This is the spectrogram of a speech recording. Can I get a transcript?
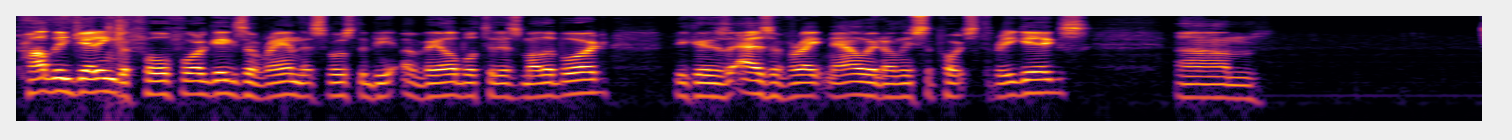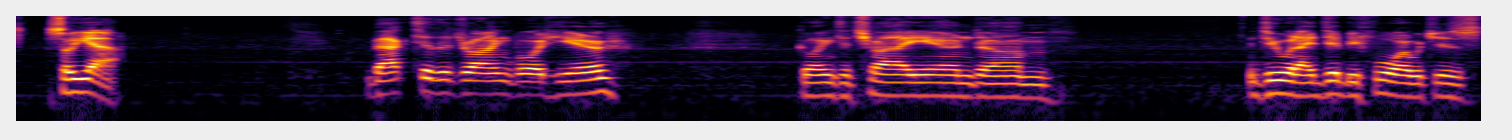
probably getting the full 4 gigs of RAM that's supposed to be available to this motherboard, because as of right now, it only supports 3 gigs. Um, so yeah, back to the drawing board here. Going to try and um, do what I did before, which is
